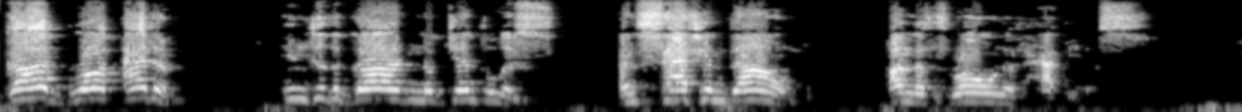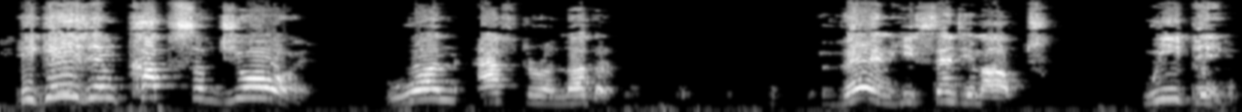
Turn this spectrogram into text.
God brought Adam into the garden of gentleness and sat him down on the throne of happiness. He gave him cups of joy, one after another. Then he sent him out, weeping,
